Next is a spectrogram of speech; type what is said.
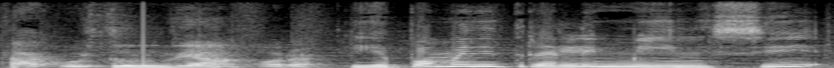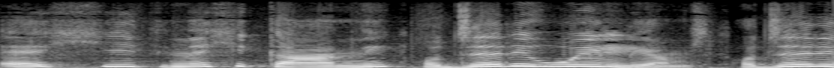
Θα ακουστούν διάφορα. Η επόμενη τρελή μήνυση έχει, την έχει κάνει ο Τζέρι Williams. Ο Τζέρι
